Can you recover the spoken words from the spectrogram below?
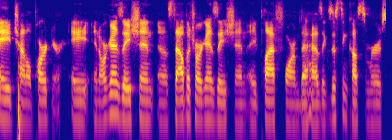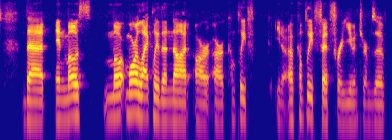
a channel partner, a an organization, an established organization, a platform that has existing customers that, in most more, more likely than not, are are complete you know a complete fit for you in terms of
